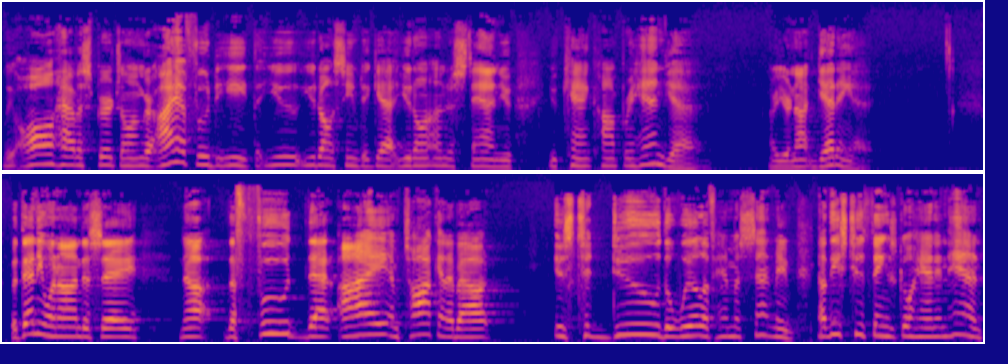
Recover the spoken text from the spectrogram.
We all have a spiritual hunger. I have food to eat that you, you don't seem to get. You don't understand. You, you can't comprehend yet, or you're not getting it. But then he went on to say, now, the food that I am talking about is to do the will of Him who sent me. Now, these two things go hand in hand.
